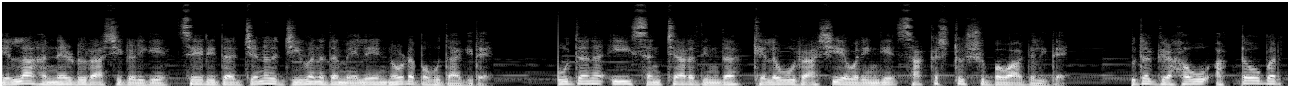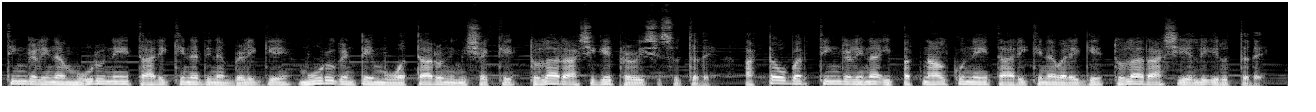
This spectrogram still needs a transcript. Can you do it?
ಎಲ್ಲಾ ಹನ್ನೆರಡು ರಾಶಿಗಳಿಗೆ ಸೇರಿದ ಜನರ ಜೀವನದ ಮೇಲೆ ನೋಡಬಹುದಾಗಿದೆ. ಬುಧನ ಈ ಸಂಚಾರದಿಂದ ಕೆಲವು ರಾಶಿಯವರಿಗೆ ಸಾಕಷ್ಟು ಶುಭವಾಗಲಿದೆ. ಬುಧ ಗ್ರಹವು ಅಕ್ಟೋಬರ್ ತಿಂಗಳಿನ ಮೂರನೇ ತಾರೀಕಿನ ದಿನ ಬೆಳಿಗ್ಗೆ ಮೂರು ಗಂಟೆ ಮೂವತ್ತಾರು ನಿಮಿಷಕ್ಕೆ ತುಲಾ ರಾಶಿಗೆ ಪ್ರವೇಶಿಸುತ್ತದೆ. ಅಕ್ಟೋಬರ್ ತಿಂಗಳಿನ ಇಪ್ಪತ್ನಾಲ್ಕನೇ ತಾರೀಕಿನವರೆಗೆ ತುಲಾ ರಾಶಿಯಲ್ಲಿ ಇರುತ್ತದೆ.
